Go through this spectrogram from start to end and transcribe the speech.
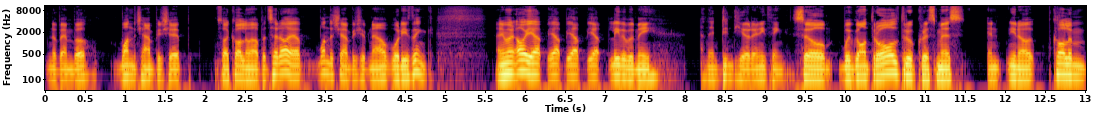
November, won the championship. So I called him up and said, Oh, yeah, won the championship now. What do you think? And he went, Oh, yep, yep, yep, yep, leave it with me. And then didn't hear anything. So we've gone through all through Christmas and, you know, call him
